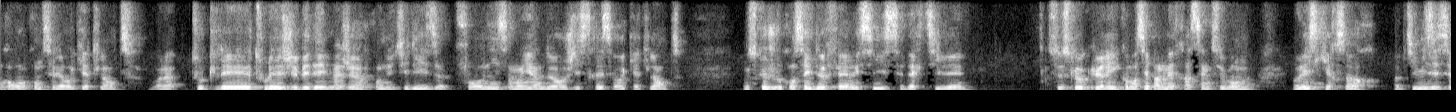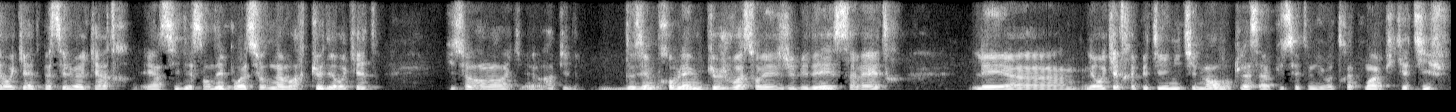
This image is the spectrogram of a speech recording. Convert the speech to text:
qu'on rencontre, c'est les requêtes lentes. Voilà. Les, tous les GBD majeurs qu'on utilise fournissent un moyen de enregistrer ces requêtes lentes. Donc, ce que je vous conseille de faire ici, c'est d'activer ce slow query, commencer par le mettre à 5 secondes. Voyez ce qui ressort. Optimiser ces requêtes, passer le A4 et ainsi descendre pour être sûr de n'avoir que des requêtes qui soient vraiment rapides. Deuxième problème que je vois sur les GBD, ça va être les, euh, les requêtes répétées inutilement. Donc là, ça va plus être au niveau de traitement applicatif.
